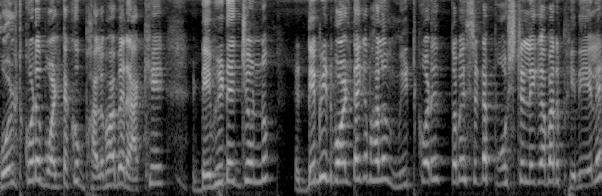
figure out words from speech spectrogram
হোল্ড করে বলটা খুব ভালোভাবে রাখে ডেভিডের জন্য। ডেভিড বলটাকে ভালো মিট করে, তবে সেটা পোস্টে লেগে আবার ফিরে এলে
